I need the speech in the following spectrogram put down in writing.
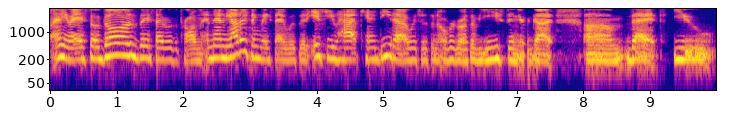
Anyway, so those they said was a problem. And then the other thing they said was that if you have candida, which is an overgrowth of yeast in your gut, um, that you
